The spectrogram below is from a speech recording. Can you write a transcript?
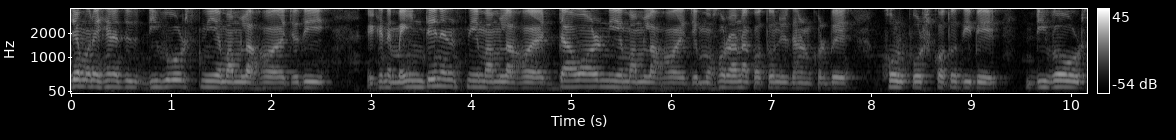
যেমন এখানে যদি ডিভোর্স নিয়ে মামলা হয়, যদি এখানে মেইনটেনেন্স নিয়ে মামলা হয় ডাওয়ার নিয়ে মামলা হয়, যে মহারানা কত নির্ধারণ করবে, খোরপোশ কত দিবে ডিভোর্স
